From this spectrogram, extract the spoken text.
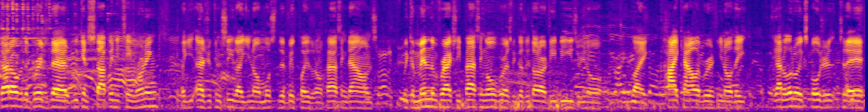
got over the bridge that we can stop any team running like as you can see, like you know, most of the big plays are on passing downs. We commend them for actually passing over us because we thought our DBs are you know like high caliber. You know, they got a little exposure today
